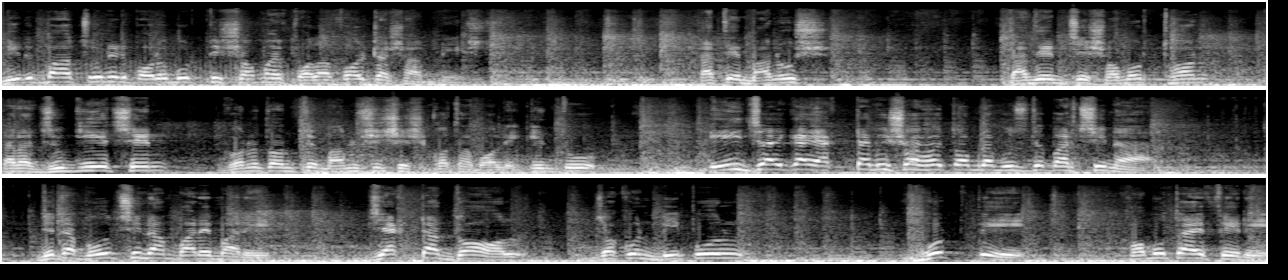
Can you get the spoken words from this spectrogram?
নির্বাচনের পরবর্তী সময় ফলাফলটা সামনে এসছে। তাতে মানুষ তাদের যে সমর্থন, তারা জুগিয়েছেন গণতন্ত্রে মানুষের শেষ কথা বলে। কিন্তু এই জায়গায় একটা বিষয় হয়তো আমরা বুঝতে পারছি না। যেটা বলছিলাম বারে বারে যে একটা দল যখন বিপুল ভোট পেয়ে ক্ষমতায় ফেরে,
